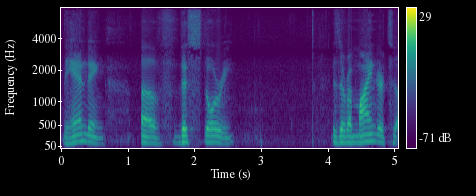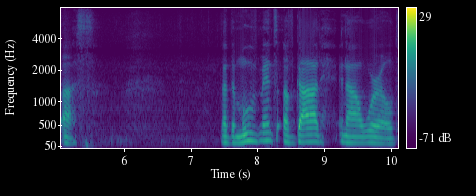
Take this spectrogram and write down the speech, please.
the ending of this story is a reminder to us that the movement of God in our world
